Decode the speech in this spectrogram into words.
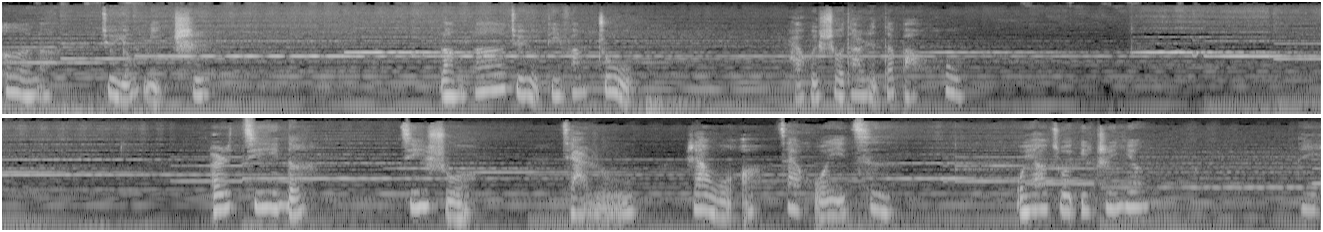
饿了就有米吃，冷了就有地方住。”还会受到人的保护，而鸡呢？鸡说：“假如让我再活一次，我要做一只鹰，那样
